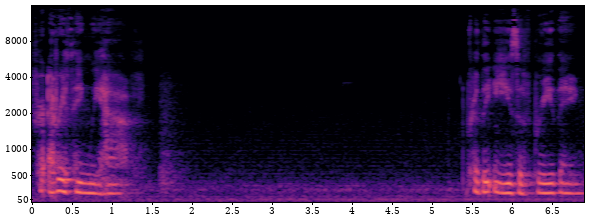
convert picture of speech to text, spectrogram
for everything we have? For the ease of breathing,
